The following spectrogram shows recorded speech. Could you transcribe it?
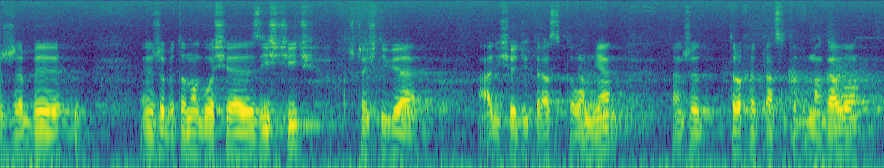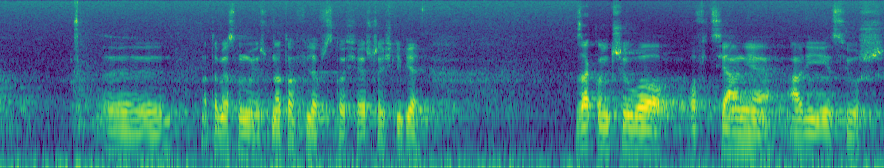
żeby, żeby to mogło się ziścić. Szczęśliwie Ali siedzi teraz koło mnie, także trochę pracy to wymagało. Yy, Natomiast no mówisz, na tą chwilę wszystko się szczęśliwie zakończyło. Oficjalnie Ali jest już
